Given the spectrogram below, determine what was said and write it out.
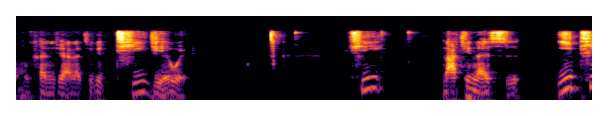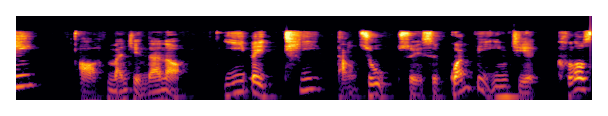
我们看一下呢，这个 t 结尾，t 拿进来时 et 啊，蛮简单的哦，e 被 t 挡住，所以是关闭音节 close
